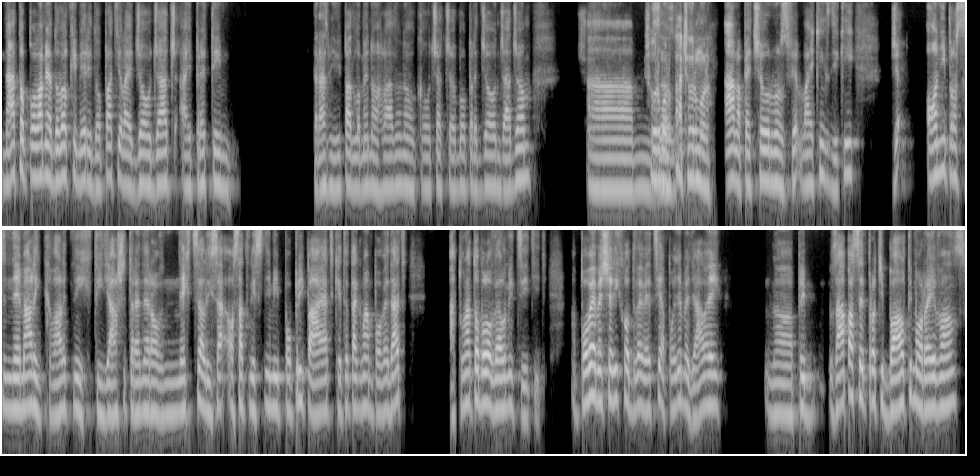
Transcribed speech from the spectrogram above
Na to podľa mňa do veľkej miery doplatil aj Joe Judge, aj predtým teraz mi vypadlo meno hlavného kouča, čo bol pred Joe Judgeom. Um, Šurmur, Pat Šurmur. Áno, Pat Šurmur z Vikings Dicky, že oni proste nemali kvalitných tých ďalších trénerov, nechceli sa ostatní s nimi popripájať, keď to tak mám povedať. A tu na to bolo veľmi cítiť. Poviem ešte rýchlo dve veci a pôjdeme ďalej. No, pri zápase proti Baltimore Ravens,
